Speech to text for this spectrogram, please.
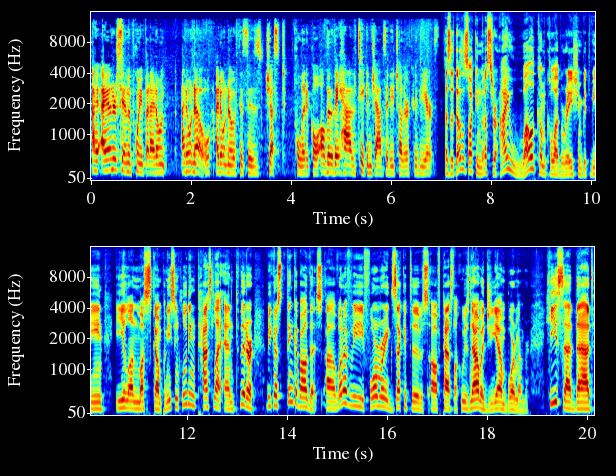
I, I understand the point, but I don't, I don't know. I don't know if this is just political, although they have taken jabs at each other through the years. As a Tesla stock investor, I welcome collaboration between Elon Musk's companies, including Tesla and Twitter, because think about this. Uh, one of the former executives of Tesla, who is now a GM board member, he said that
